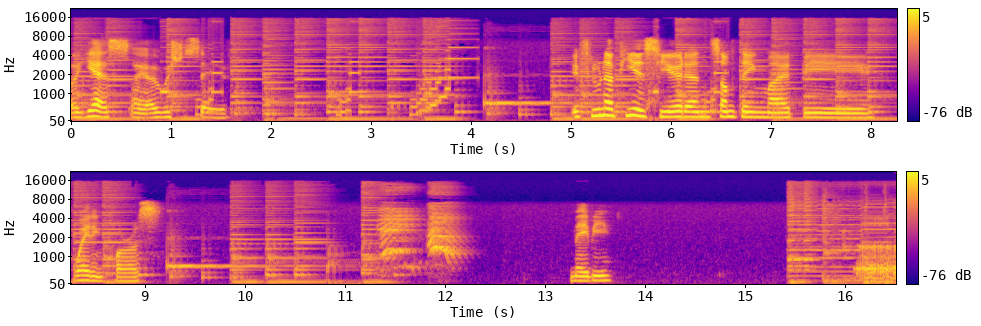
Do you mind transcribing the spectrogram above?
Uh, yes, I, I wish to save. If Luna P is here, then something might be waiting for us. Maybe. Uh,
